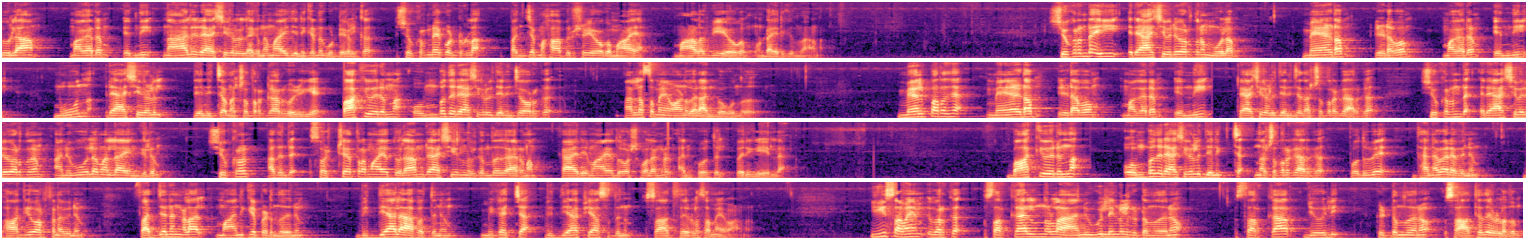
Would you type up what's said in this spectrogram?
തുലാം മകരം എന്നീ നാല് രാശികൾ ലഗ്നമായി ജനിക്കുന്ന കുട്ടികൾക്ക് ശുക്രനെ കൊണ്ടുള്ള പഞ്ചമഹാപുരുഷ യോഗമായ മാളവ്യ യോഗം ഉണ്ടായിരിക്കുന്നതാണ്. ശുക്രന്റെ ഈ രാശി പരിവർത്തനം മൂലം മേടം ഇടവം മകരം എന്നീ മൂന്ന് രാശികളിൽ ജനിച്ച നക്ഷത്രക്കാർക്കൊഴികെ ബാക്കി വരുന്ന ഒമ്പത് രാശികളിൽ ജനിച്ചവർക്ക് നല്ല സമയമാണ് വരാൻ പോകുന്നത്. മേൽപ്പറഞ്ഞ മേടം ഇടവം മകരം എന്നീ രാശികളിൽ ജനിച്ച നക്ഷത്രക്കാർക്ക് ശുക്രന്റെ രാശിപരിവർത്തനം അനുകൂലമല്ല എങ്കിലും ശുക്രൻ അതിന്റെ സ്വക്ഷേത്രമായ തുലാം രാശിയിൽ നിൽക്കുന്നത് കാരണം കാര്യമായ ദോഷഫലങ്ങൾ അനുഭവത്തിൽ വരികയില്ല. ബാക്കി വരുന്ന ഒമ്പത് രാശികളിൽ ജനിച്ച നക്ഷത്രക്കാർക്ക് പൊതുവെ ധനവരവിനും ഭാഗ്യവർദ്ധനവിനും സജ്ജനങ്ങളാൽ മാനിക്കപ്പെടുന്നതിനും വിദ്യാലാഭത്തിനും മികച്ച വിദ്യാഭ്യാസത്തിനും സാധ്യതയുള്ള സമയമാണ്. ഈ സമയം ഇവർക്ക് സർക്കാരിൽ നിന്നുള്ള ആനുകൂല്യങ്ങൾ കിട്ടുന്നതിനോ സർക്കാർ ജോലി കിട്ടുന്നതിനോ സാധ്യതയുള്ളതും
